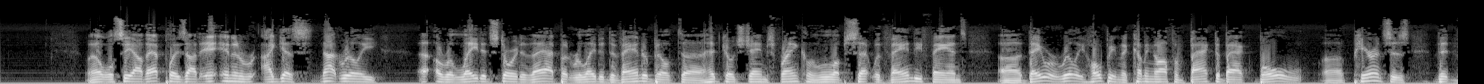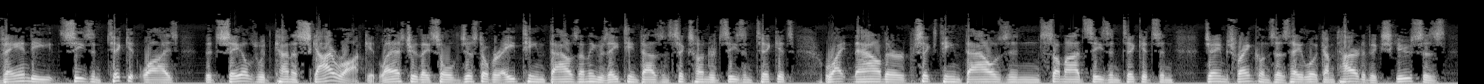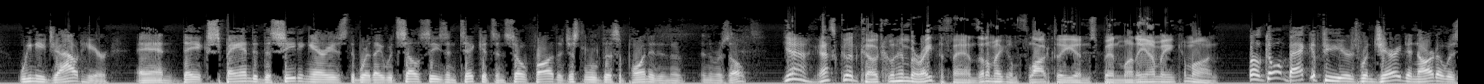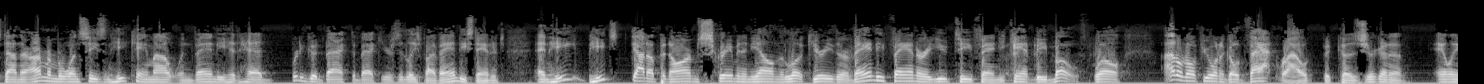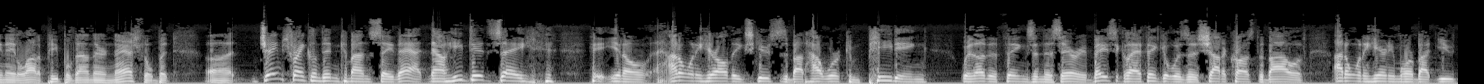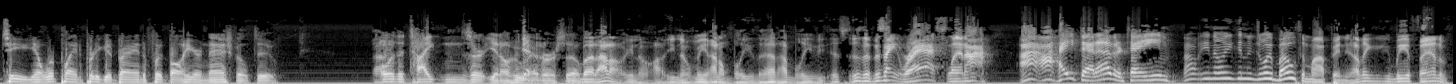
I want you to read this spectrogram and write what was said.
Well, we'll see how that plays out. In, I guess, not really a related story to that, but related to Vanderbilt, uh, head coach James Franklin a little upset with Vandy fans. Uh, they were really hoping that coming off of back-to-back -back bowl uh, appearances that Vandy, season ticket-wise, that sales would kind of skyrocket. Last year they sold just over 18,000. I think it was 18,600 season tickets. Right now they're 16,000 some odd season tickets. And James Franklin says, hey, look, I'm tired of excuses we need you out here. And they expanded the seating areas where they would sell season tickets, and so far they're just a little disappointed in the in the results. Yeah, that's good, Coach. Go ahead and berate the fans. That'll make them flock to you and spend money. I mean, come on. Well, going back a few years when Gerry DiNardo was down there, I remember one season he came out when Vandy had had pretty good back-to-back -back years, at least by Vandy standards, and he he got up in arms screaming and yelling, and look, you're either a Vandy fan or a UT fan. You can't be both. Well, I don't know if you want to go that route because you're going to alienate a lot of people down there in Nashville. But uh, James Franklin didn't come out and say that. Now, he did say, you know, I don't want to hear all the excuses about how we're competing with other things in this area. Basically, I think it was a shot across the bow of, I don't want to hear any more about UT. You know, we're playing a pretty good brand of football here in Nashville, too. Uh, or the Titans, or you know whoever. Yeah, so, but I don't, you know, you know me. I don't believe that. I believe this. This ain't wrestling. I, I, I hate that other team. You know, you can enjoy both, in my opinion. I think you can be a fan of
